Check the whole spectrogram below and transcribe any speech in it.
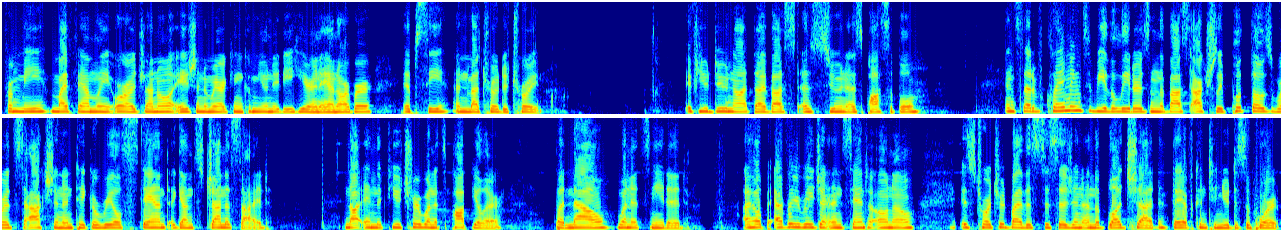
from me, my family, or our general Asian American community here in Ann Arbor, Ypsi, and Metro Detroit. If you do not divest as soon as possible. Instead of claiming to be the leaders and the best, actually put those words to action and take a real stand against genocide. Not in the future when it's popular, but now when it's needed. I hope every regent in Santa Ono is tortured by this decision and the bloodshed they have continued to support.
